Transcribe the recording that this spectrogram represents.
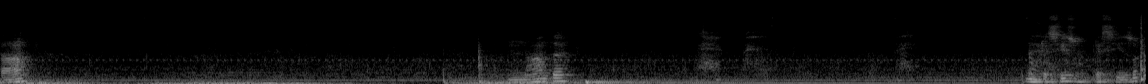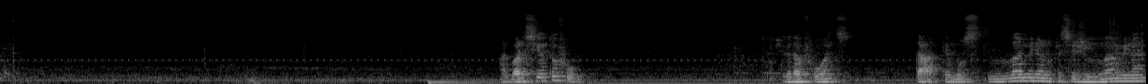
Tá. Nada. Não preciso? Preciso. Agora sim eu tô full. Chega a dar full antes. Tá, temos lâmina, eu não preciso de lâmina.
